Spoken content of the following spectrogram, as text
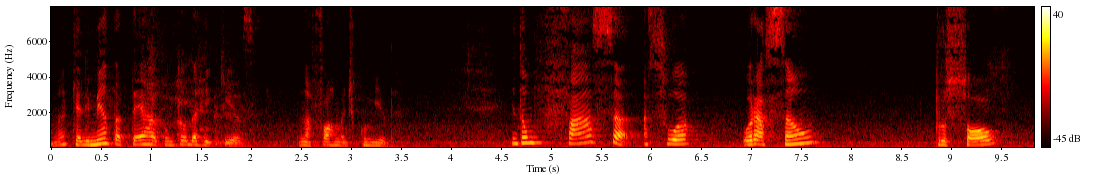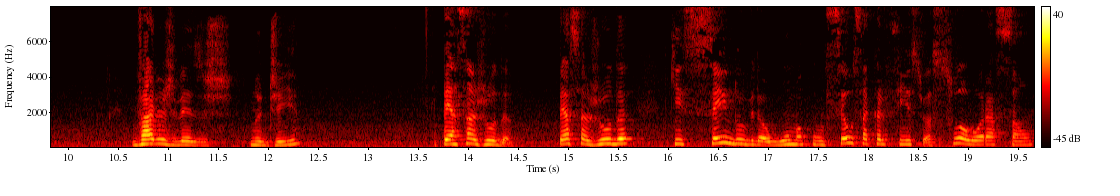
né, que alimenta a terra com toda a riqueza na forma de comida. Então faça a sua oração para o sol várias vezes no dia. Peça ajuda. Peça ajuda que, sem dúvida alguma, com o seu sacrifício, a sua oração,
